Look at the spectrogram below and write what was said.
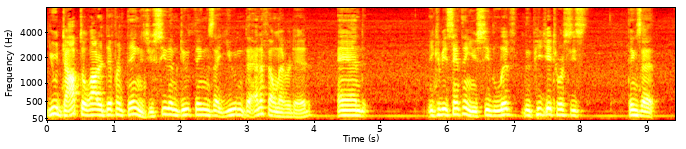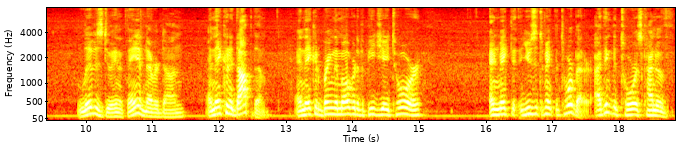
you adopt a lot of different things. You see them do things that you the NFL never did, and it could be the same thing. You see the LIV the PGA Tour sees things that LIV is doing that they have never done, and they could adopt them, and they could bring them over to the PGA Tour, and make the, use it to make the tour better. I think the tour is kind of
